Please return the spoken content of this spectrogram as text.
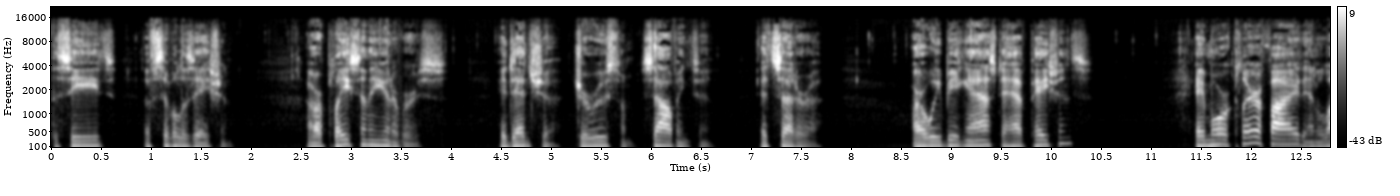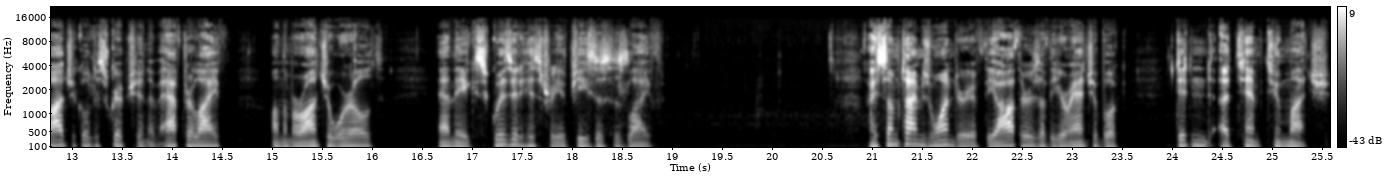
the seeds of civilization, our place in the universe, Edentia, Jerusem, Salvington, etc. Are we being asked to have patience? A more clarified and logical description of afterlife on the Morontia world and the exquisite history of Jesus' life. I sometimes wonder if the authors of the Urantia book didn't attempt too much,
